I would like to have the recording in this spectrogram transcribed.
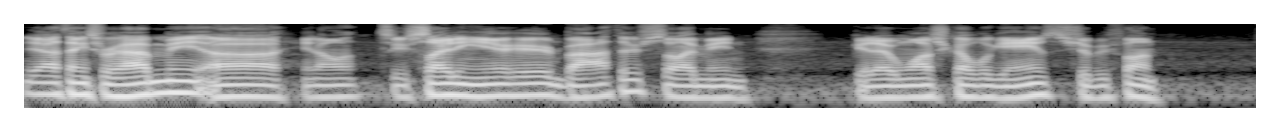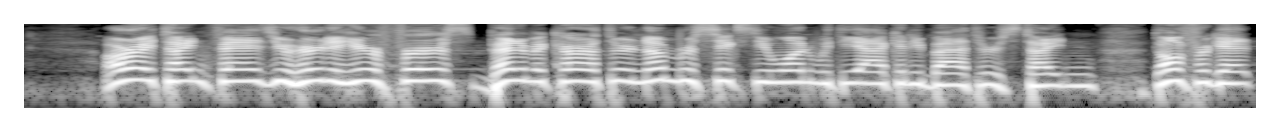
Yeah, thanks for having me. Uh, you know, it's an exciting year here in Bathurst, so I mean, get out and watch a couple games. It should be fun. All right, Titan fans, you heard it here first. Bennett MacArthur, number 61 with the Acadie Bathurst Titan. Don't forget,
